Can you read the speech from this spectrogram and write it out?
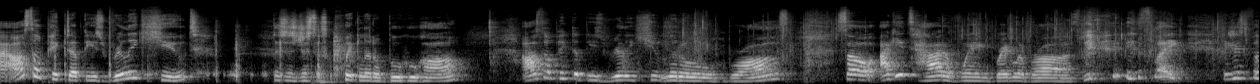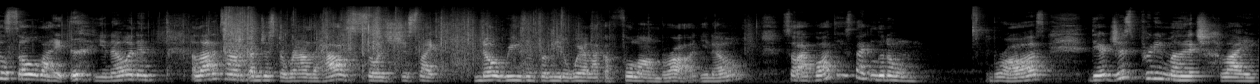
I also picked up these really cute, this is just a quick little boohoo haul. I also picked up these really cute little bras. So I get tired of wearing regular bras. it's like, it just feels so like, ugh, you know? And then a lot of times I'm just around the house, so it's just like no reason for me to wear like a full-on bra, you know? So I bought these like little bras. They're just pretty much like,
